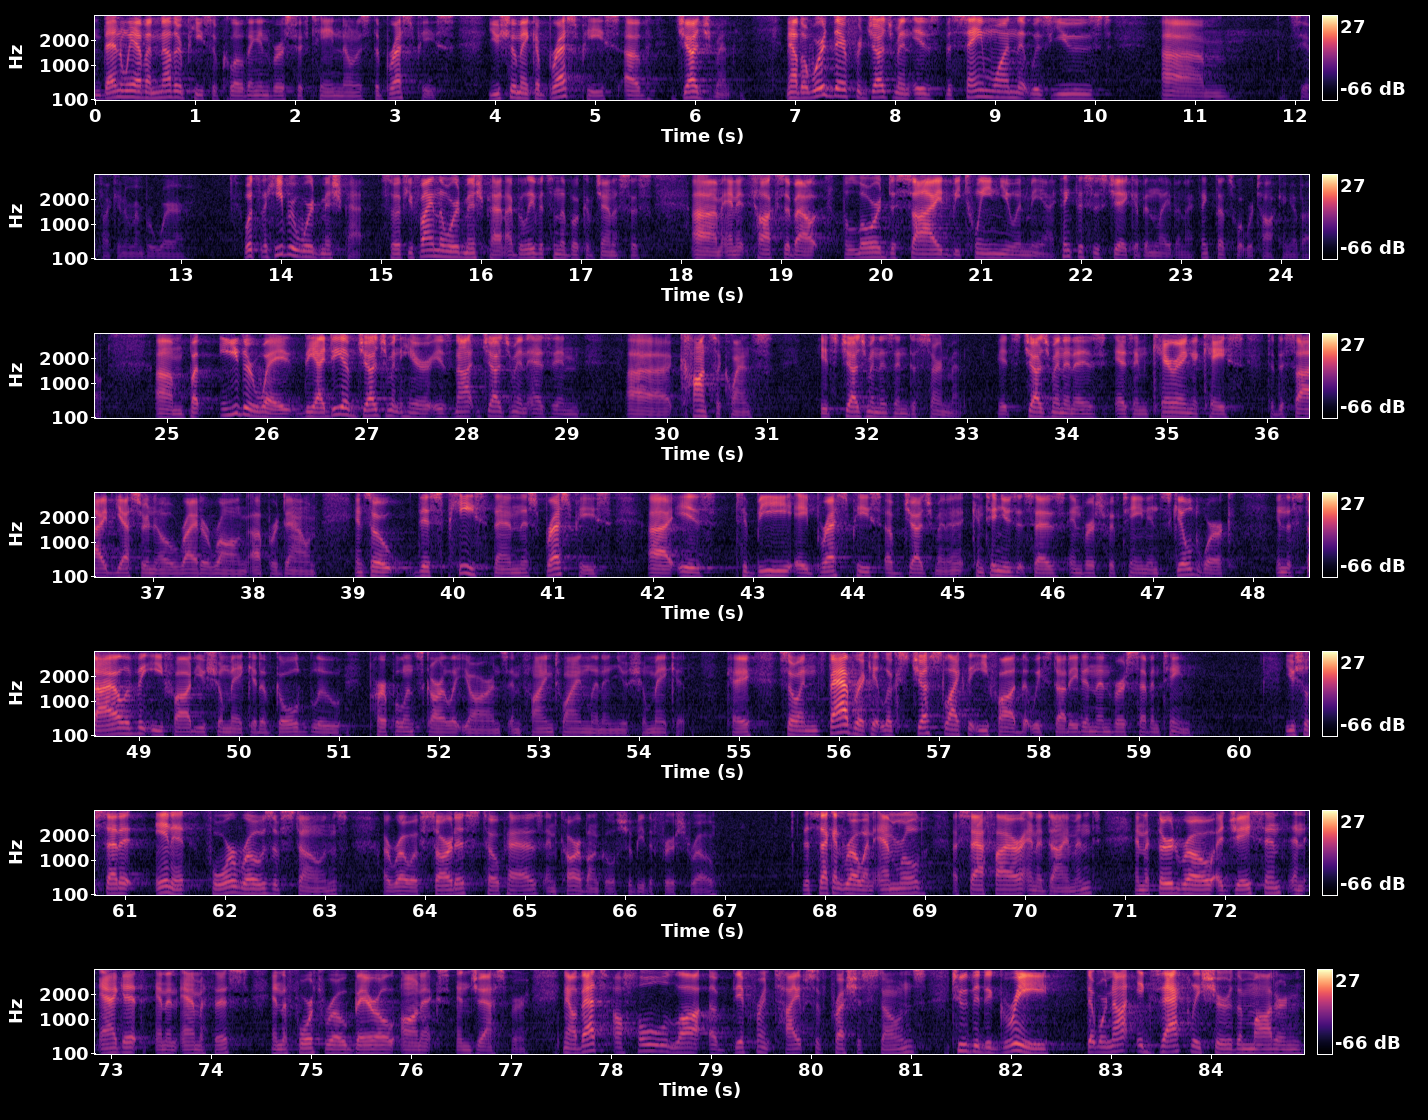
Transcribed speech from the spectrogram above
And then we have another piece of clothing in verse 15 known as the breastpiece. You shall make a breastpiece of judgment. Now, the word there for judgment is the same one that was used. Um, let's see if I can remember where. What's the Hebrew word mishpat? So, if you find the word mishpat, I believe it's in the book of Genesis, um, and it talks about the Lord decide between you and me. I think this is Jacob and Laban. I think that's what we're talking about. Um, but either way, the idea of judgment here is not judgment as in uh, consequence, it's judgment is in discernment. It's judgment is as in carrying a case to decide yes or no, right or wrong, up or down. And so this piece, then, this breastpiece, uh, is to be a breastpiece of judgment. And it continues, it says in verse 15, in skilled work, in the style of the ephod you shall make it, of gold, blue, purple, and scarlet yarns, and fine twined linen you shall make it. Okay? So in fabric, it looks just like the ephod that we studied, and then verse 17. You shall set it in it four rows of stones. A row of sardis, topaz, and carbuncle shall be the first row. The second row, an emerald, a sapphire, and a diamond. And the third row, a jacinth, an agate, and an amethyst. And the fourth row, beryl, onyx, and jasper. Now, that's a whole lot of different types of precious stones to the degree that we're not exactly sure the modern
